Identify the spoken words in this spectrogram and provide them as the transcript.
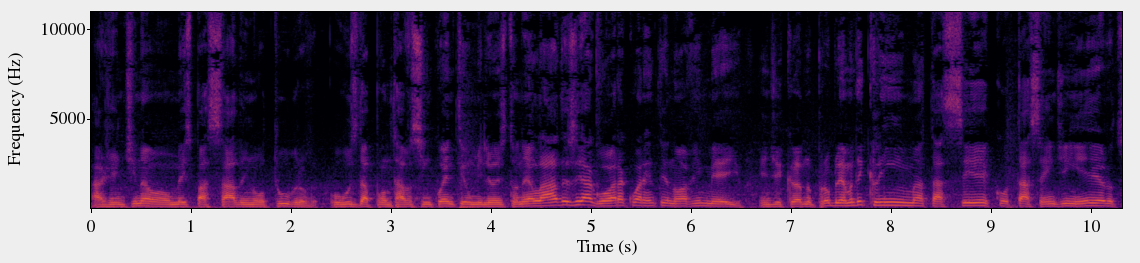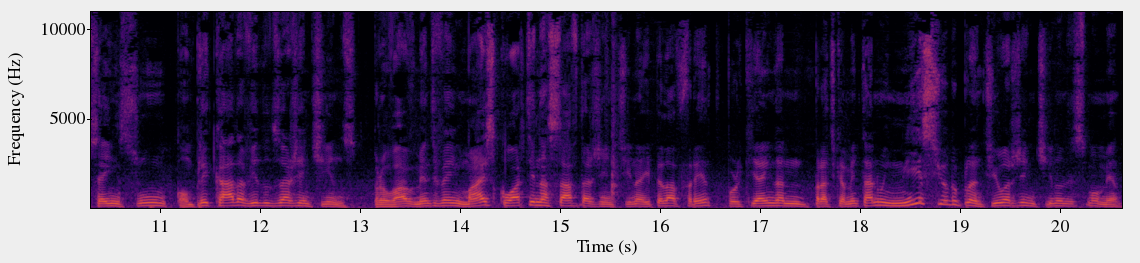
A Argentina, o mês passado, em outubro, o uso apontava 51 milhões de toneladas e agora 49,5, indicando problema de clima, tá seco, tá sem dinheiro, sem insumo. Complicada a vida dos argentinos. Provavelmente vem mais corte na safra da Argentina aí pela frente, porque ainda praticamente está no início do plantio argentino nesse momento.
